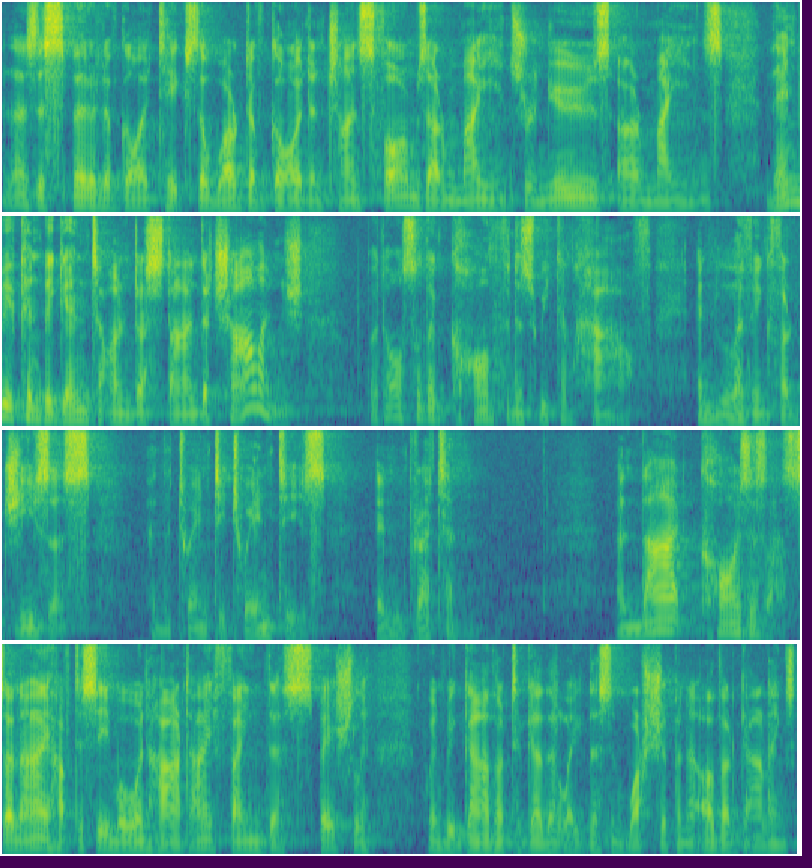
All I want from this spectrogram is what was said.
And as the Spirit of God takes the Word of God and transforms our minds, renews our minds, then we can begin to understand the challenge, but also the confidence we can have in living for Jesus in the 2020s in Britain. And that causes us, and I have to say, my own heart, I find this, especially when we gather together like this in worship and at other gatherings,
